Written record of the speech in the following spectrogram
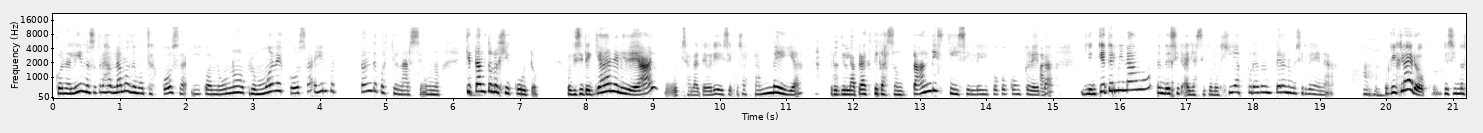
con Aline nosotras hablamos de muchas cosas y cuando uno promueve cosas es importante cuestionarse uno, ¿qué tanto lo ejecuto? Porque si te quedas en el ideal, pucha, la teoría dice cosas tan bellas, pero que en la práctica son tan difíciles y poco concretas. ¿Y en qué terminamos? En decir, Ay, la psicología es pura tontera, no me sirve de nada. Porque claro, porque si nos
